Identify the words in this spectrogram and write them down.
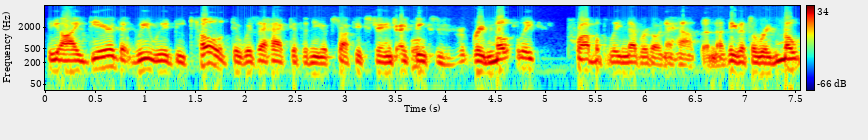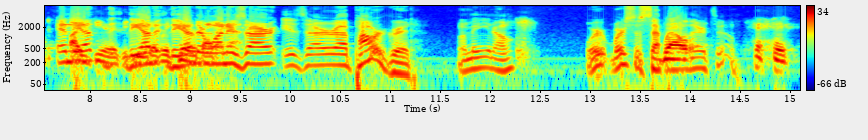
The idea that we would be told there was a hack at the New York Stock Exchange, I think, is remotely probably never going to happen. I think that's a remote And the, idea. other, that the other, the other one is our is our uh, power grid. I mean, you know, we're we're susceptible Well, there too.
